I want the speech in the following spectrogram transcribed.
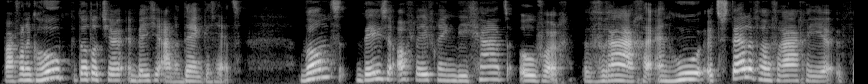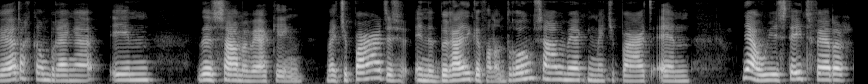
waarvan ik hoop dat het je een beetje aan het denken zet. Want deze aflevering die gaat over vragen. En hoe het stellen van vragen je verder kan brengen in de samenwerking met je paard. Dus in het bereiken van een droomsamenwerking met je paard. En ja, hoe je steeds verder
